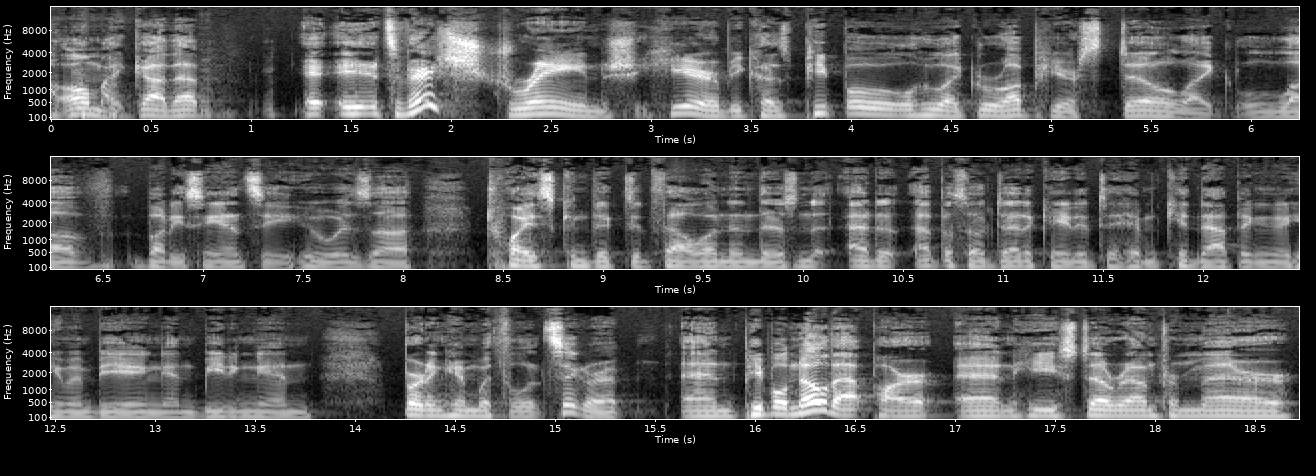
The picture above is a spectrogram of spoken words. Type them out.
oh my god, that it, it's very strange here because people who like grew up here still like love Buddy Cianci, who is a twice convicted felon, and there's an ed- episode dedicated to him kidnapping a human being and beating and burning him with a lit cigarette. And people know that part, and he still ran for mayor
